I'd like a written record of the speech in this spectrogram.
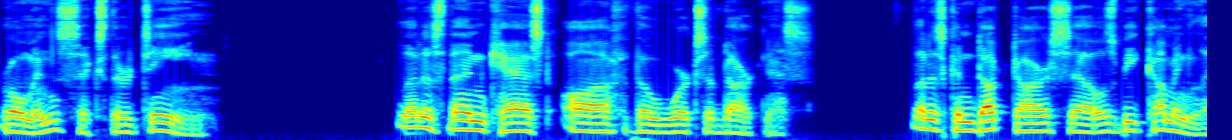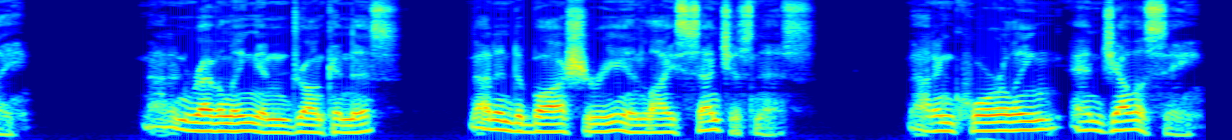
Romans 6:13. Let us then cast off the works of darkness. Let us conduct ourselves becomingly, not in reveling and drunkenness, not in debauchery and licentiousness, not in quarreling and jealousy.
